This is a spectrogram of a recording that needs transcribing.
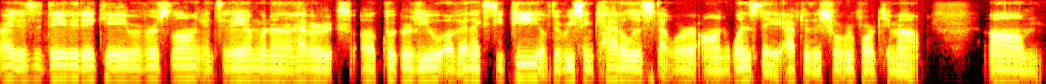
All right, this is David, aka Reverse Long, and today I'm going to have a, a, quick review of NXTP of the recent catalysts that were on Wednesday after the short report came out, um,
